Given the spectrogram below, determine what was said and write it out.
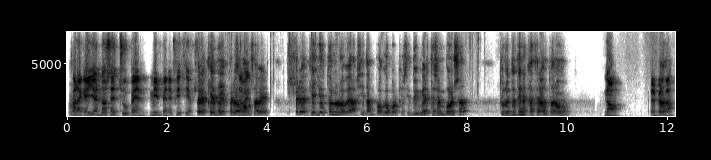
Para que ellos no se chupen mis beneficios. Pero es que, de- pero ¿Sabes? vamos a ver, pero es que yo esto no lo veo así tampoco, porque si tú inviertes en bolsa, tú no te tienes que hacer autónomo. No, es verdad.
